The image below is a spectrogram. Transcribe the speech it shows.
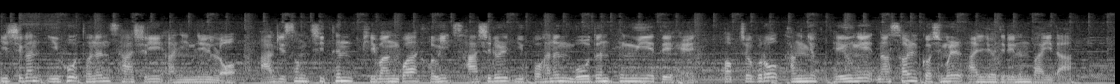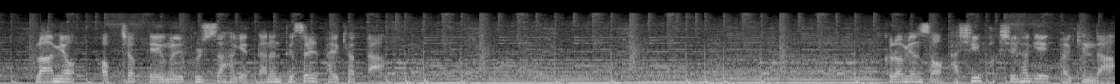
이 시간 이후 더는 사실이 아닌 일로 악의성 짙은 비방과 허위 사실을 유포하는 모든 행위에 대해 법적으로 강력 대응에 나설 것임을 알려드리는 바이다. 라며 법적 대응을 불사하겠다는 뜻을 밝혔다. 그러면서 다시 확실하게 밝힌다.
